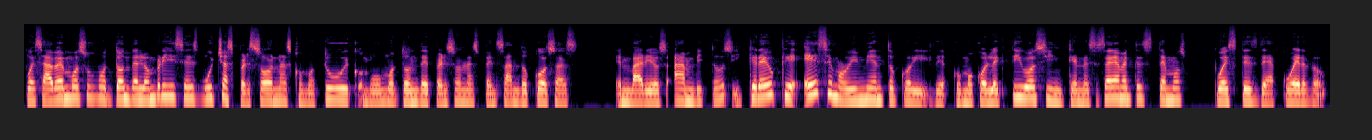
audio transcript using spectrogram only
pues sabemos un montón de lombrices, muchas personas como tú y como un montón de personas pensando cosas en varios ámbitos y creo que ese movimiento como colectivo sin que necesariamente estemos puestos de acuerdo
